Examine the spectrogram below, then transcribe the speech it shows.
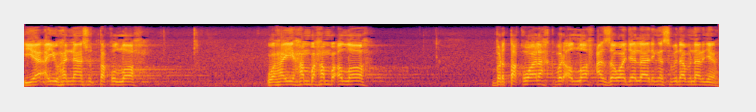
يا ايها الناس اتقوا الله Wahai hamba-hamba Allah Bertakwalah kepada Allah Azza wa Jalla dengan sebenar-benarnya.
